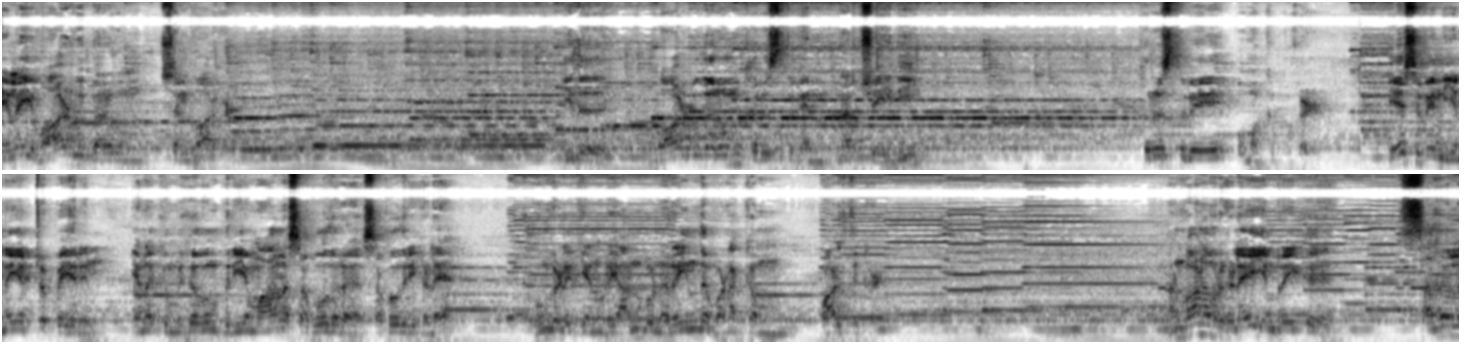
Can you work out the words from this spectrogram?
நிலை வாழ்வு பெறவும் செல்வார்கள். இது வாழ்வுதரும் கிறிஸ்துவின் நற்செய்தி. கிறிஸ்துவே உமக்கு புகழ். இயேசுவின் இணையற்ற பெயரில் எனக்கு மிகவும் பிரியமான சகோதர சகோதரிகளே உங்களுக்கு என்னுடைய அன்பு நிறைந்த வணக்கம் வாழ்த்துக்கள். அன்பானவர்களே இன்றைக்கு சகல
